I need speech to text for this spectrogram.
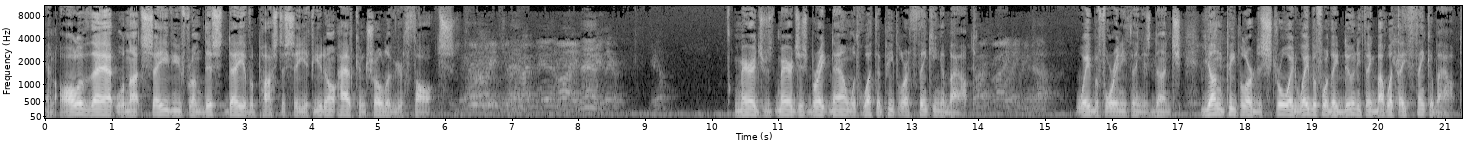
And all of that will not save you from this day of apostasy if you don't have control of your thoughts. Marriages, marriages break down with what the people are thinking about way before anything is done. Young people are destroyed way before they do anything by what they think about.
